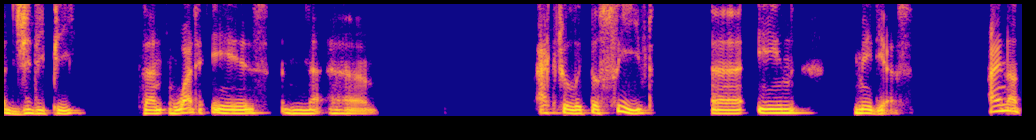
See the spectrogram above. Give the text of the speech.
GDP than what is actually perceived uh, in medias. I'm not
